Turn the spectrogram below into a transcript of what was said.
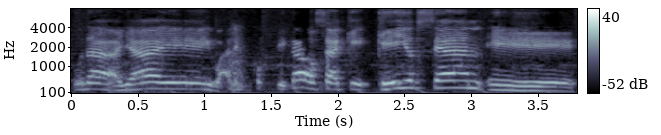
Puta, allá eh, igual es complicado, o sea, que, que ellos sean eh,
